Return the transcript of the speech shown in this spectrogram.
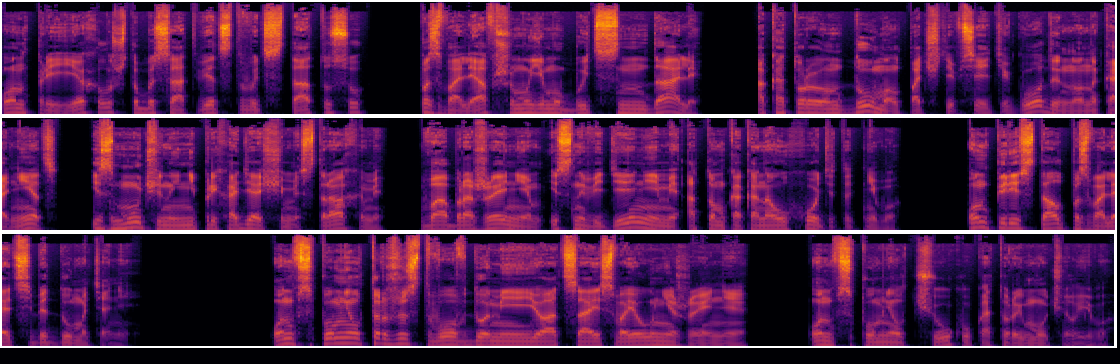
Он приехал, чтобы соответствовать статусу, позволявшему ему быть Сндали, о которой он думал почти все эти годы, но, наконец, измученный неприходящими страхами, воображением и сновидениями о том, как она уходит от него, он перестал позволять себе думать о ней. Он вспомнил торжество в доме ее отца и свое унижение. Он вспомнил Чуку, который мучил его.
